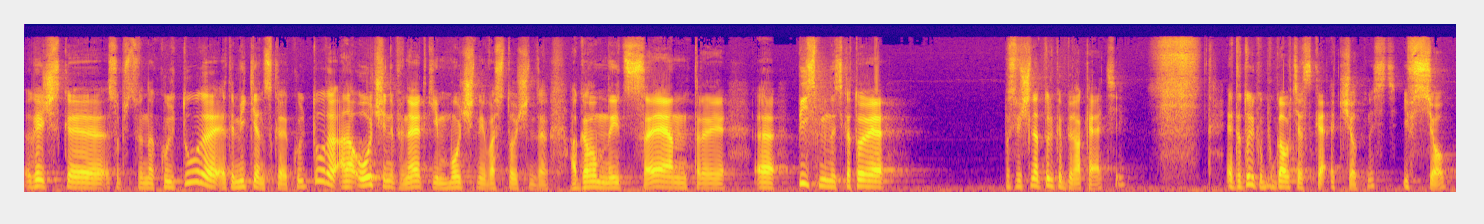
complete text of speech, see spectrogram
греческая, собственно, культура, это микенская культура, она очень напоминает такие мощные восточные, огромные центры, э, письменность, которая посвящена только бюрократии, это только бухгалтерская отчетность, и все.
